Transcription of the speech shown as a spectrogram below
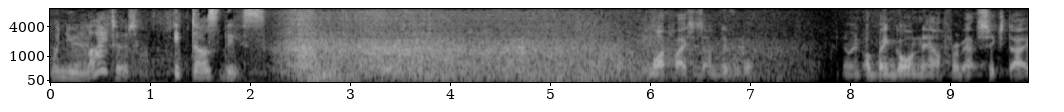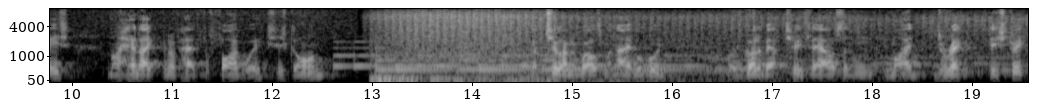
when you light it, it does this. My place is unlivable. I mean, I've been gone now for about six days. My headache that I've had for five weeks is gone. I've got 200 wells in my neighbourhood. We've got about 2,000 in my direct district,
